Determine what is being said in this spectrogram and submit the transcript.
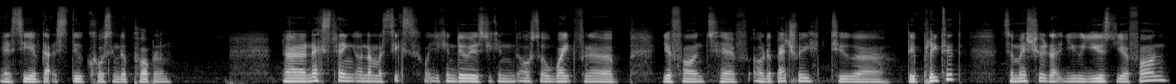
and see if that's still causing the problem. Now the next thing on number six, what you can do is you can also wait for the, your phone to have all the battery to uh, deplete it. So make sure that you use your phone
